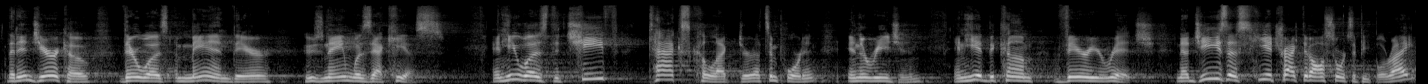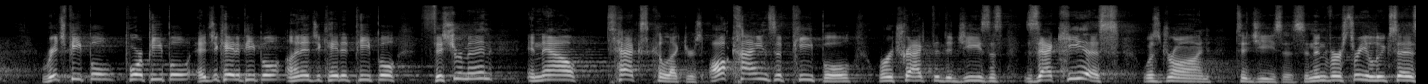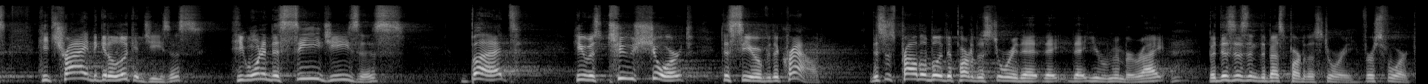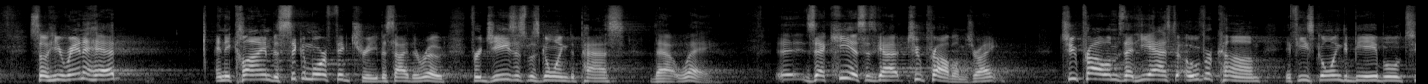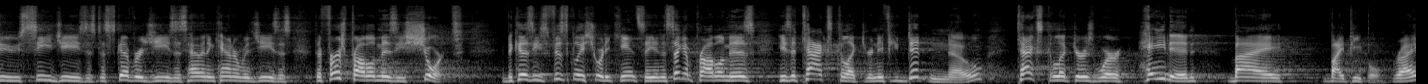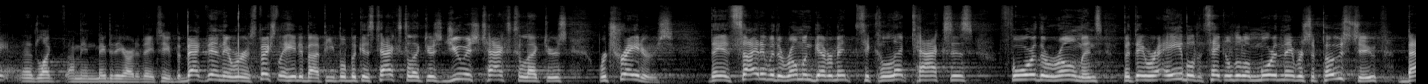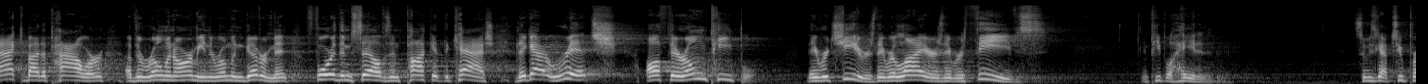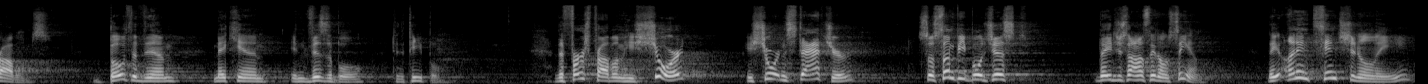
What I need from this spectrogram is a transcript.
that in Jericho there was a man there whose name was Zacchaeus. And he was the chief tax collector, that's important, in the region and he had become very rich. Now, Jesus, he attracted all sorts of people, right? Rich people, poor people, educated people, uneducated people, fishermen, and now tax collectors. All kinds of people were attracted to Jesus. Zacchaeus was drawn to Jesus. And in verse 3, Luke says, he tried to get a look at Jesus. He wanted to see Jesus, but he was too short to see over the crowd. This is probably the part of the story that, that, that you remember, right? But this isn't the best part of the story. Verse 4. So he ran ahead and he climbed a sycamore fig tree beside the road, for Jesus was going to pass that way. Uh, Zacchaeus has got two problems, right? Two problems that he has to overcome if he's going to be able to see Jesus, discover Jesus, have an encounter with Jesus. The first problem is he's short. Because he's physically short, he can't see. And the second problem is he's a tax collector. And if you didn't know, tax collectors were hated by by people, right? Like, I mean, maybe they are today too. But back then, they were especially hated by people because tax collectors, Jewish tax collectors, were traitors. They had sided with the Roman government to collect taxes for the Romans, but they were able to take a little more than they were supposed to, backed by the power of the Roman army and the Roman government, for themselves and pocket the cash. They got rich off their own people They were cheaters, they were liars, they were thieves, and people hated them. So he's got two problems. Both of them make him invisible to the people. The first problem, he's short. He's short in stature. So some people just, they just honestly don't see him. They unintentionally,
